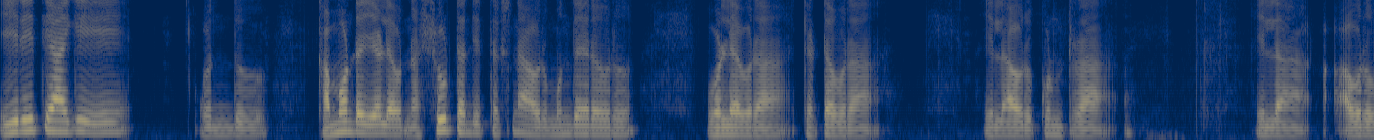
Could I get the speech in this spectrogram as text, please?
ಈ ರೀತಿಯಾಗಿ ಒಂದು ಕಮೌಂಡ ಹೇಳಿ ಅವ್ರನ್ನ ಶೂಟ್ ಅಂದಿದ ತಕ್ಷಣ ಅವರು ಮುಂದೆ ಇರೋರು ಒಳ್ಳೆಯವರ, ಕೆಟ್ಟವರ, ಇಲ್ಲ ಅವರು ಕುಂಟ್ರ, ಇಲ್ಲ ಅವರು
